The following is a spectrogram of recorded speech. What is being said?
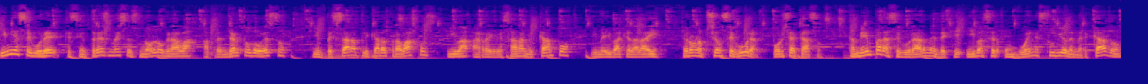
Y me aseguré que si en tres meses no lograba aprender todo eso y empezar a aplicar a trabajos, iba a regresar a mi campo y me iba a quedar ahí. Era una opción segura, por si acaso. También para asegurarme de que iba a ser un buen estudio de mercado,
